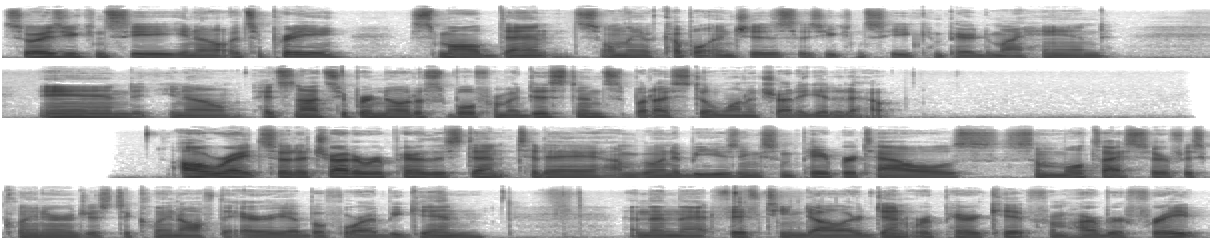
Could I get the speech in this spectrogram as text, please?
So as you can see, you know, it's a pretty small dent. It's only a couple inches as you can see compared to my hand. And, you know, it's not super noticeable from a distance, but I still want to try to get it out. Alright, so to try to repair this dent today, I'm going to be using some paper towels, some multi-surface cleaner just to clean off the area before I begin, and then that $15 dent repair kit from Harbor Freight,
